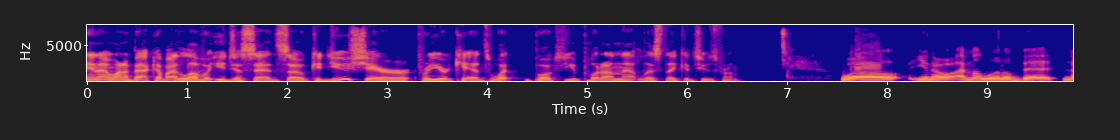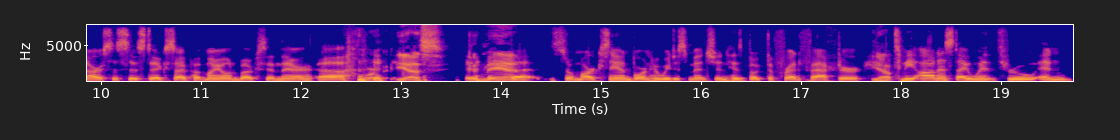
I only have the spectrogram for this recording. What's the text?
and I want to back up. I love what you just said. So, could you share for your kids what books you put on that list they could choose from? Well, you know, I'm a little bit narcissistic, so I put my own books in there. Uh, yes, good man. so Mark Sanborn, who we just mentioned, his book, The Fred Factor. Yep. To be honest, I went through and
